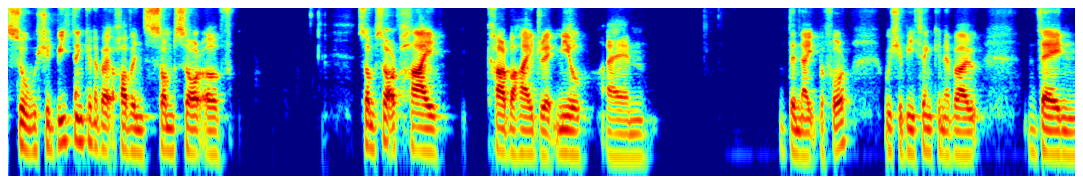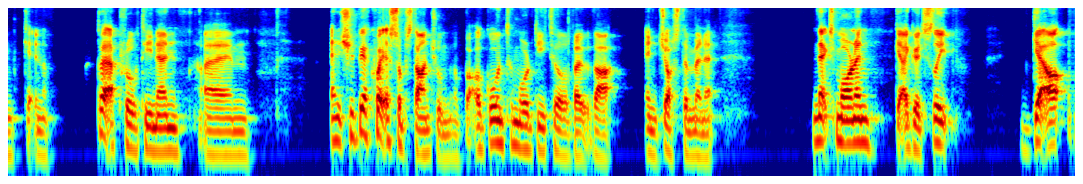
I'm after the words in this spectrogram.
so we should be thinking about having some sort of some sort of high carbohydrate meal um, the night before. We should be thinking about then getting a bit of protein in. Um, and it should be a quite a substantial meal, but I'll go into more detail about that in just a minute. Next morning, get a good sleep, get up,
